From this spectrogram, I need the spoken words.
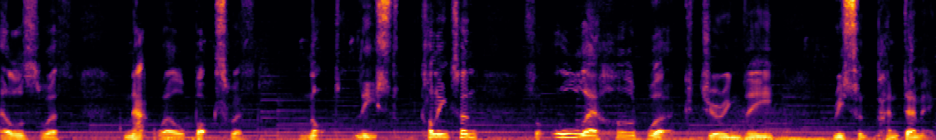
Elsworth, Knapwell, Boxworth, not least Conington, for all their hard work during the recent pandemic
